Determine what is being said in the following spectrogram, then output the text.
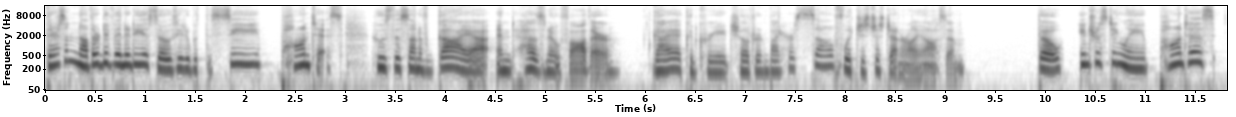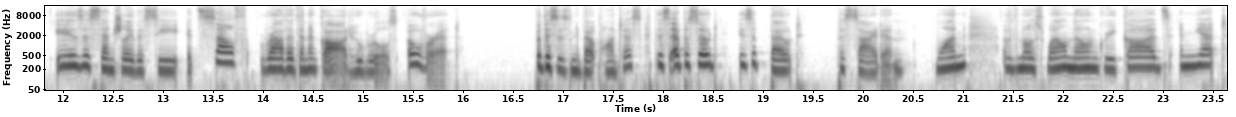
There's another divinity associated with the sea, Pontus, who's the son of Gaia and has no father. Gaia could create children by herself, which is just generally awesome. Though, interestingly, Pontus is essentially the sea itself rather than a god who rules over it. But this isn't about Pontus. This episode is about Poseidon, one of the most well known Greek gods, and yet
